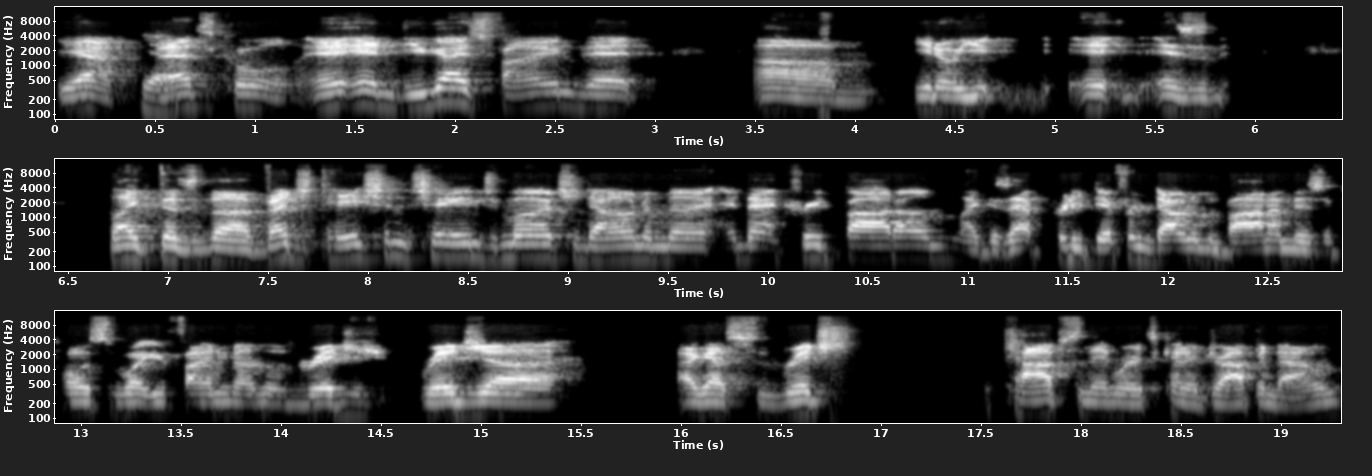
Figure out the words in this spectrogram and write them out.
Yeah, Yeah. that's cool. And, and do you guys find that, um, you know, you it is like does the vegetation change much down in the in that creek bottom? Like, is that pretty different down in the bottom as opposed to what you're finding on those ridge ridge? Uh, I guess ridge tops and then where it's kind of dropping down?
